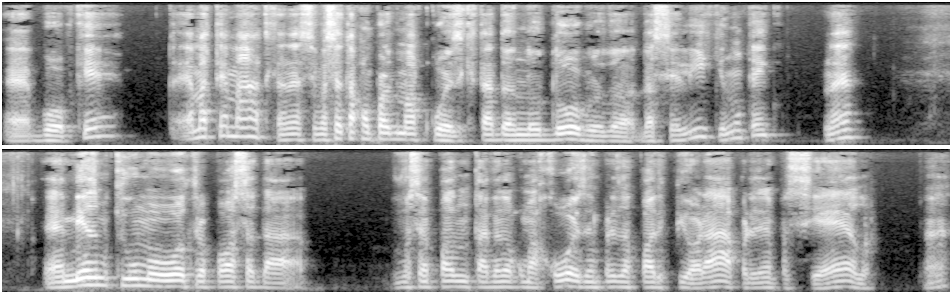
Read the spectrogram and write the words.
é, boa, porque é matemática, né? Se você está comprando uma coisa que está dando o dobro da, da Selic, não tem, né? É, mesmo que uma ou outra possa dar, você pode não estar tá vendo alguma coisa, a empresa pode piorar, por exemplo, a Cielo, né?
